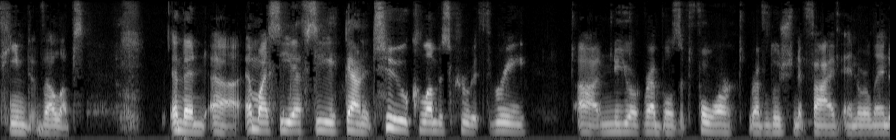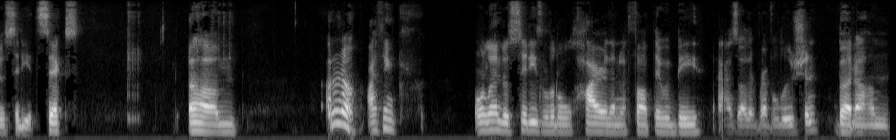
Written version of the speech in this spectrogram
team develops. And then uh, NYCFC down at two, Columbus Crew at three, uh, New York Red Bulls at four, Revolution at five, and Orlando City at six. Um, I don't know. I think Orlando City's a little higher than I thought they would be as other Revolution, but um,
